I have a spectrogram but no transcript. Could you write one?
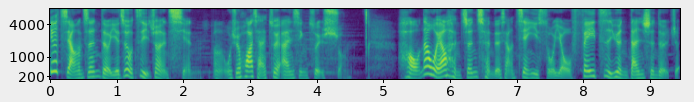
因为讲真的，也只有自己赚的钱，嗯，我觉得花起来最安心、最爽。好，那我要很真诚的想建议所有非自愿单身的人，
